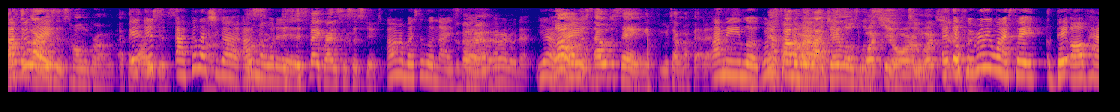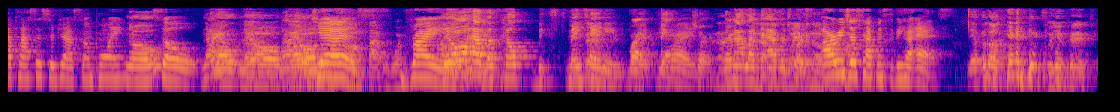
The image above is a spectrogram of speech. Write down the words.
I- is. I I think feel Ari's like- is homegrown. I think It, Ari's it's. is. I feel like she got. I don't know what it it's, is. It's fake, right? It's a sister's. I don't know, but it still look nice. Does but that matter? I read with that. Yeah, No, right. I'm just, I was just saying if you were talking about fat ass. I mean, look, we're that's not probably about. why J Lo's look What's stiff your, too. what's your, if we really want to say they all have had plastic surgery at some point, No. So not they, all, they no, all, not they all. all Yes. do some type of right, They all have a help be- maintaining, right? Yeah, Right. sure. They're not like the average person. Ari just happens to be her ass. Yeah, okay. So you picked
